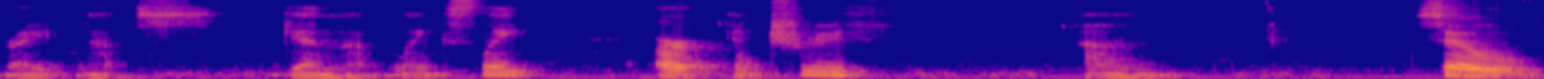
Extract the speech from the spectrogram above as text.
right? And that's again that blank slate, art and truth. Um, so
